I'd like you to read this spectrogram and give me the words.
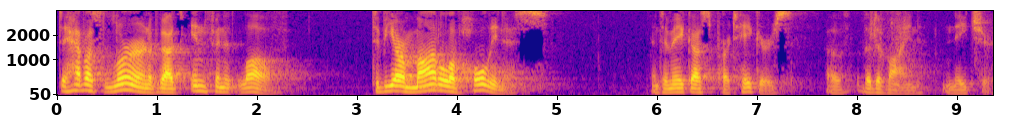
to have us learn of God's infinite love, to be our model of holiness, and to make us partakers of the divine nature.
